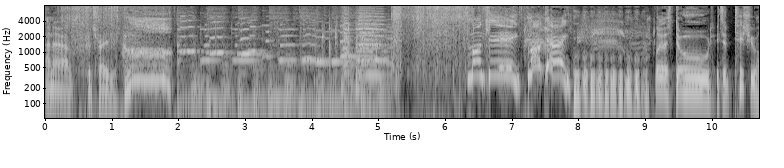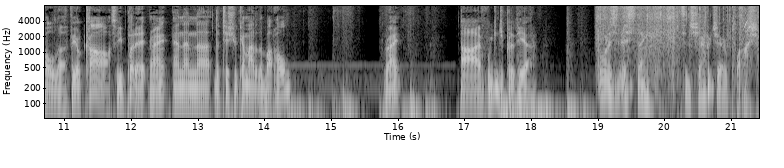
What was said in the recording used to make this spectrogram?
I know, I've betrayed you. Monkey! Monkey! Look at this dude. It's a tissue holder for your car. So you put it, right? And then uh, the tissue come out of the butthole. Right? Uh, if we can just put it here. What is this thing? It's a JoJo plush.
